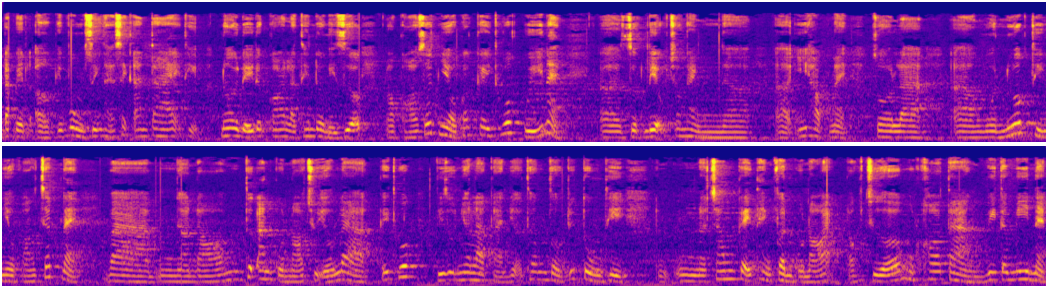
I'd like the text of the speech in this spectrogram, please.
đặc biệt ở cái vùng sinh thái sạch an tai thì nơi đấy được coi là thiên đường nghỉ dưỡng. Nó có rất nhiều các cây thuốc quý này uh, dược liệu cho ngành uh, uh, y học này rồi là uh, nguồn nước thì nhiều khoáng chất này và uh, nó thức ăn của nó chủ yếu là cây thuốc. Ví dụ như là cả nhựa thông dầu tuyết tùng thì uh, trong cái thành phần của nó ấy, nó chứa một kho tàng vitamin này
